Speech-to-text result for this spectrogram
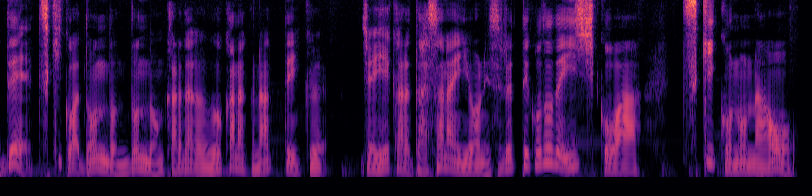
で、月子はどんどんどんどん体が動かなくなっていく。じゃあ家から出さないようにするってことで、いちこは月子の名を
